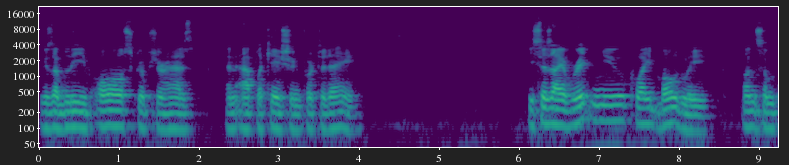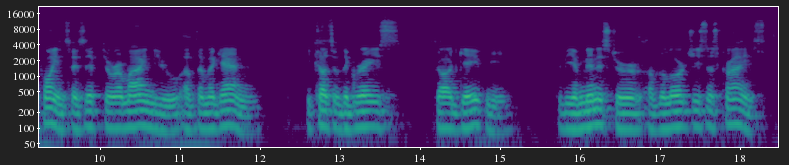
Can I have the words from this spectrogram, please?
Because I believe all scripture has an application for today. He says, I have written you quite boldly on some points as if to remind you of them again, because of the grace God gave me to be a minister of the Lord Jesus Christ.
